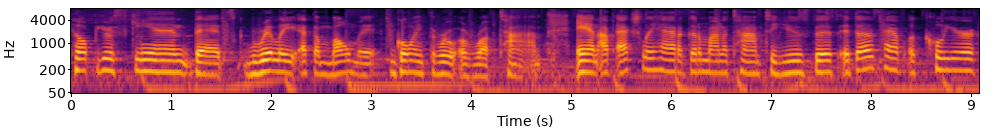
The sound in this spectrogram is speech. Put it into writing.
help your skin that's really at the moment going through a rough time. And I've actually had a good amount of time to use this. It does have a clear,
